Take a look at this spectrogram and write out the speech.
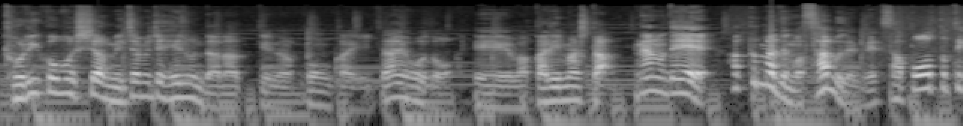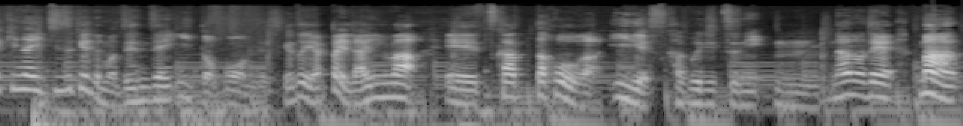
取りこぼしはめちゃめちゃ減るんだなっていうのは今回痛いほど、えー、わかりました。なので、あくまでもサブでね、サポート的な位置づけでも全然いいと思うんですけど、やっっぱり LINE は、えー、使った方がいいです。確実に。うん。なので、ま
